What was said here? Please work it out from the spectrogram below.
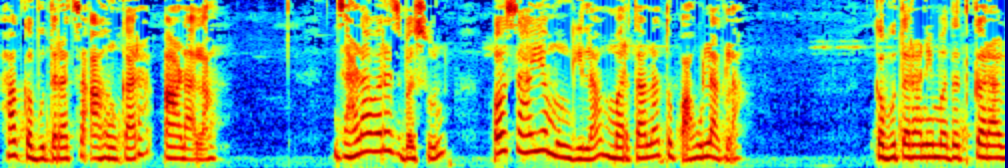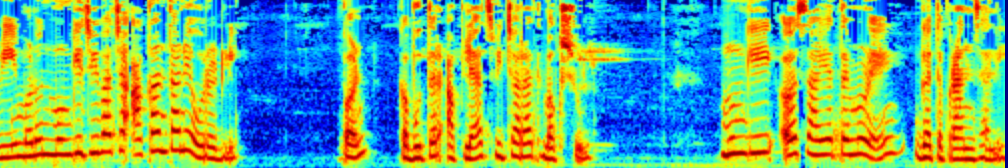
हा कबुतराचा अहंकार आड आला. झाडावरच बसून असहाय्य मुंगीला मरताना तो पाहू लागला. कबुतराने मदत करावी म्हणून मुंगी जीवाच्या आकांताने ओरडली. पण कबूतर आपल्याच विचारात मक्षूल मुंगी असहाय्यतेमुळे गतप्राण झाली.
